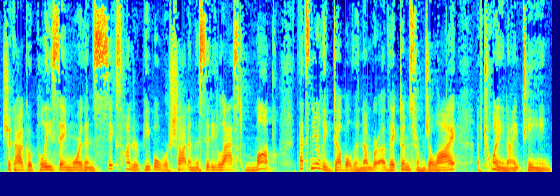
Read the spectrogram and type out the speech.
Chicago police say more than 600 people were shot in the city last month. That's nearly double the number of victims from July of 2019.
